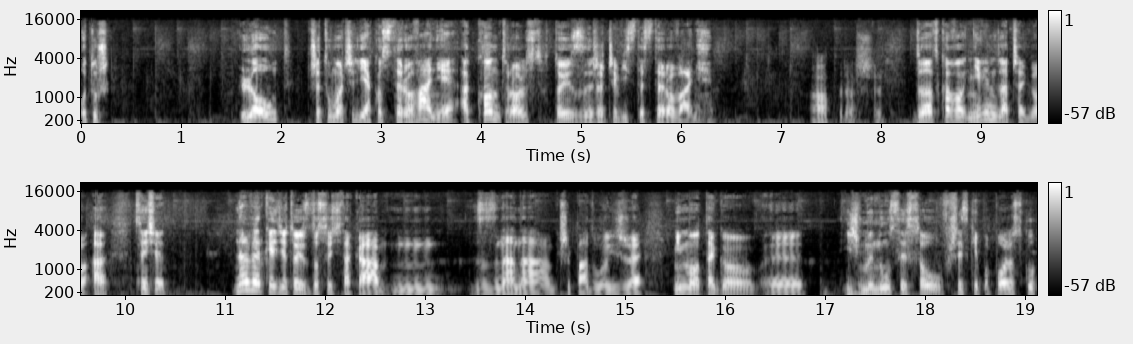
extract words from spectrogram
Otóż load przetłumaczyli jako sterowanie, a controls to jest rzeczywiste sterowanie. O proszę. Dodatkowo, nie wiem dlaczego, a w sensie na Evercade'zie to jest dosyć taka mm, znana przypadłość, że mimo tego, e, iż menusy są wszystkie po polsku,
